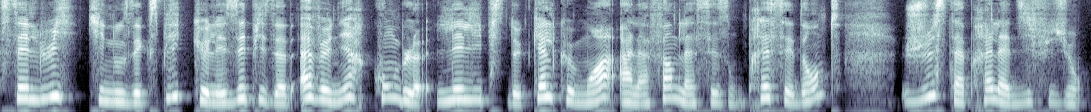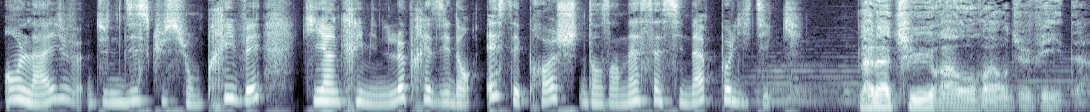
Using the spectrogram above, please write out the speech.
c'est lui qui nous explique que les épisodes à venir comblent l'ellipse de quelques mois à la fin de la saison précédente, juste après la diffusion en live d'une discussion privée qui incrimine le président et ses proches dans un assassinat politique. La nature a horreur du vide.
